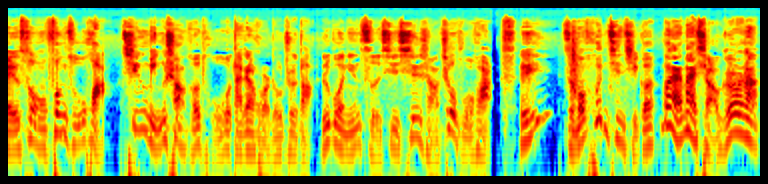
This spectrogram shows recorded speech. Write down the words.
北宋风俗画《清明上河图》，大家伙都知道。如果您仔细欣赏这幅画，哎，怎么混进几个外卖小哥呢？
